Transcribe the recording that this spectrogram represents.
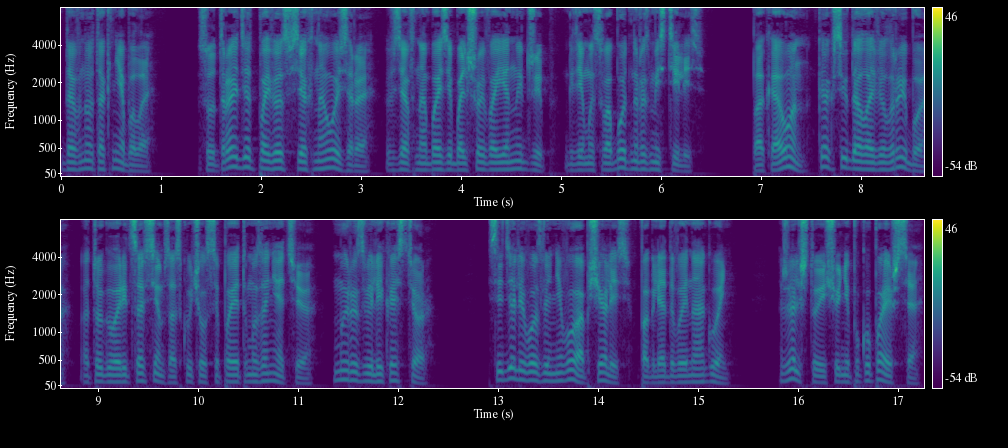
давно так не было. С утра дед повез всех на озеро, взяв на базе большой военный джип, где мы свободно разместились. Пока он, как всегда, ловил рыбу, а то, говорит, совсем соскучился по этому занятию, мы развели костер. Сидели возле него, общались, поглядывая на огонь. Жаль, что еще не покупаешься.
